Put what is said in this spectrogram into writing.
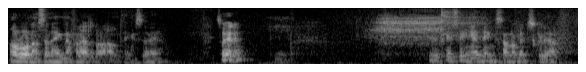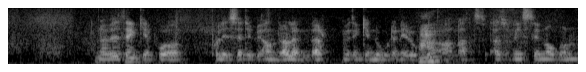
De rånar sina egna föräldrar och allting. Så, det, så är det. Mm. Det finns ingenting som de inte skulle göra. När vi tänker på poliser typ i andra länder, om vi tänker Norden, Europa Mm. och annat. Alltså finns det någon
